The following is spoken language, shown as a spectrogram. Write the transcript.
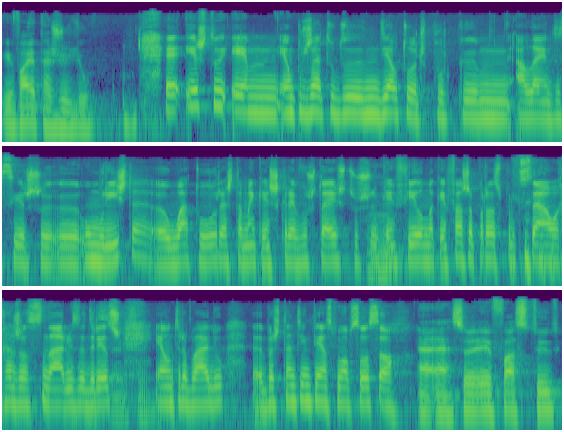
e vai até julho. É, este é, é, um projeto de, de autores, porque hum, além de seres uh, humorista, uh, o ator, és também quem escreve os textos, uhum. quem filma, quem faz a pós-produção, arranja os cenários, adereços. Sim, sim. É um trabalho bastante intenso para uma pessoa só. É, é eu faço tudo.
